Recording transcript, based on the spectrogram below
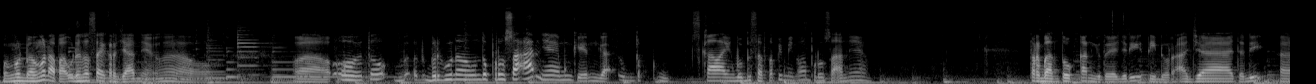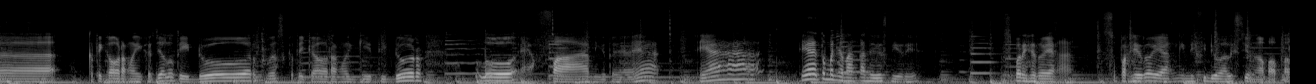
bangun-bangun apa? Udah selesai kerjaannya? Wow. Wow. Oh itu berguna untuk perusahaannya mungkin. Nggak untuk skala yang besar tapi minimal perusahaannya terbantukan gitu ya. Jadi tidur aja. Jadi uh, ketika orang lagi kerja lo tidur terus ketika orang lagi tidur lo evan gitu ya. Ya ya ya itu menyenangkan diri sendiri. Superhero yang superhero yang individualis juga nggak apa-apa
